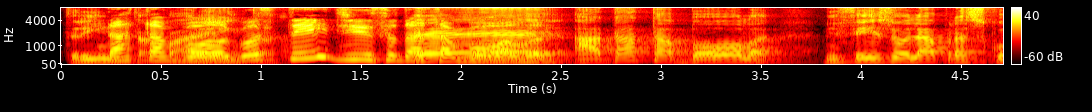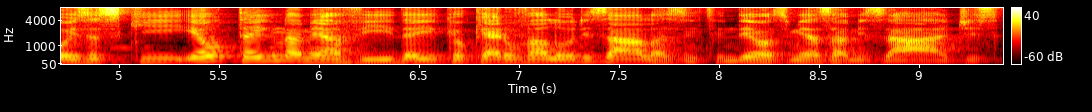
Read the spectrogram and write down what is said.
30, data 40, bola, gostei disso, data é, bola. A data bola me fez olhar para as coisas que eu tenho na minha vida e que eu quero valorizá-las, entendeu? As minhas amizades,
